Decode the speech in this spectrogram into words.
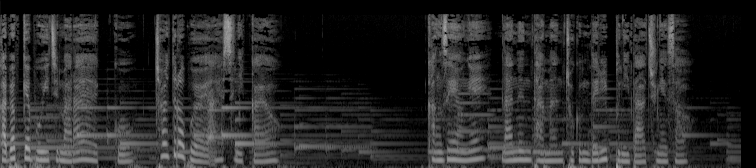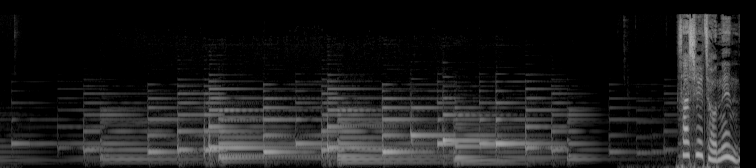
가볍게 보이지 말아야 했고 철들어 보여야 했으니까요. 강세영의 나는 다만 조금 내릴 뿐이다 중에서 사실 저는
